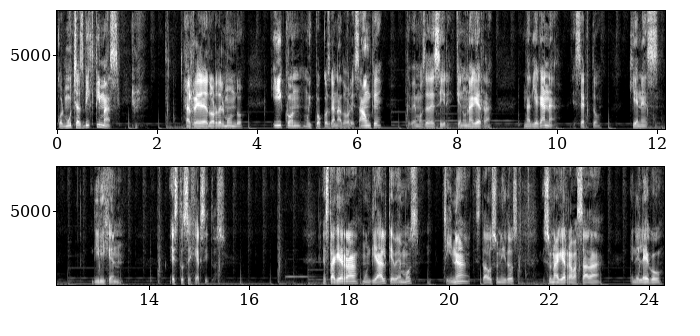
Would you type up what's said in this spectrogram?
con muchas víctimas alrededor del mundo y con muy pocos ganadores, aunque debemos de decir que en una guerra nadie gana, excepto quienes dirigen estos ejércitos. Esta guerra mundial que vemos, China, Estados Unidos, es una guerra basada en el ego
